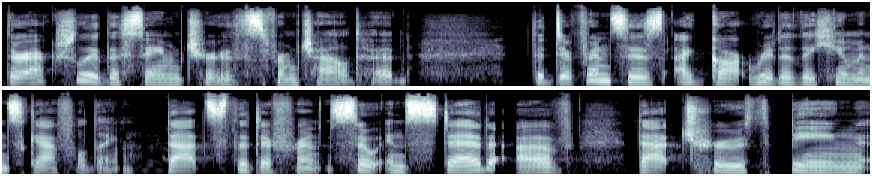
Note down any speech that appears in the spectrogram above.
they're actually the same truths from childhood. The difference is I got rid of the human scaffolding. That's the difference. So instead of that truth being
